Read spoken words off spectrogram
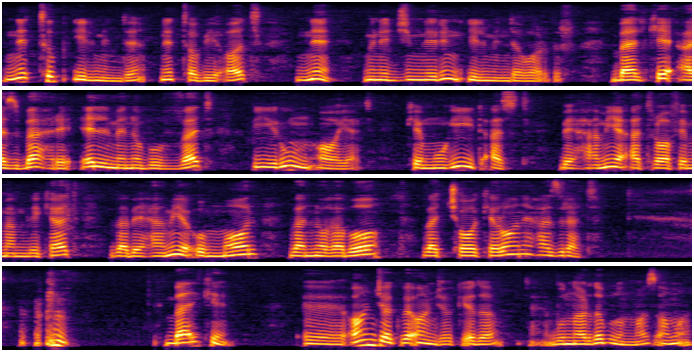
ne tıp ilminde ne tabiat ne müneccimlerin ilminde vardır. Belki ezbehre elme nebuvvet بیرون آید که محیط است به همه اطراف مملکت و به همه عمال و نغبا و چاکران حضرت. بلکه آنجاک و آنجاک یا دا بونارده اما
